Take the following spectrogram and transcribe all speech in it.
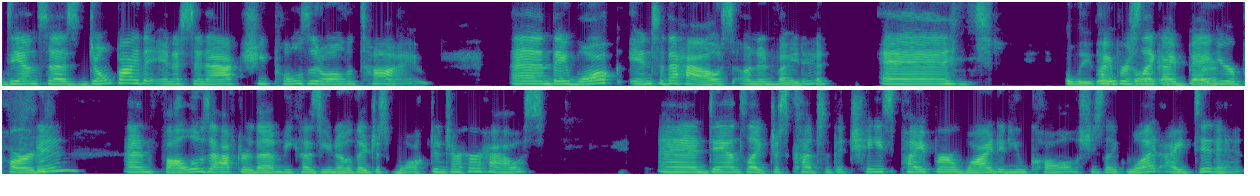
Dan says, Don't buy the innocent act. She pulls it all the time. And they walk into the house uninvited. And Illegal. Piper's like, I beg okay. your pardon, and follows after them because, you know, they just walked into her house. And Dan's like, just cut to the chase, Piper. Why did you call? She's like, What? I didn't.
